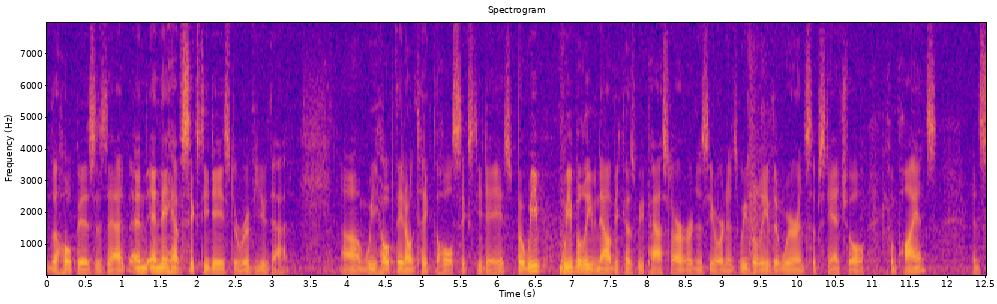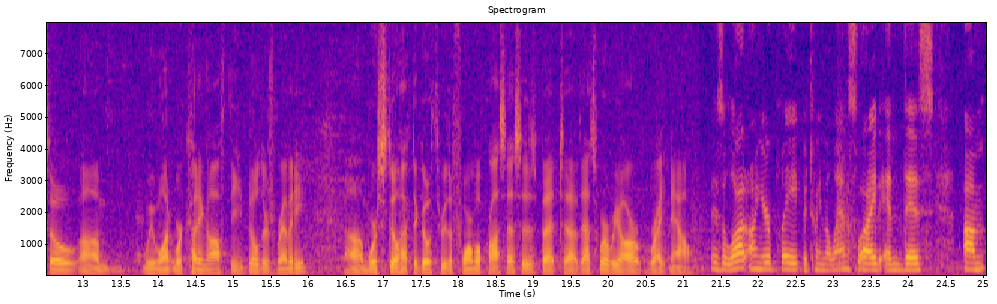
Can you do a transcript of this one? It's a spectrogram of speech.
the hope is, is that, and, and they have 60 days to review that. Um, We hope they don't take the whole 60 days, but we, we believe now, because we passed our urgency ordinance, we believe that we're in substantial compliance. And so um, we want, we're cutting off the builder's remedy. Um, We're still have to go through the formal processes, but uh, that's where we are right now. There's a lot on your plate between the landslide and this. Um,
